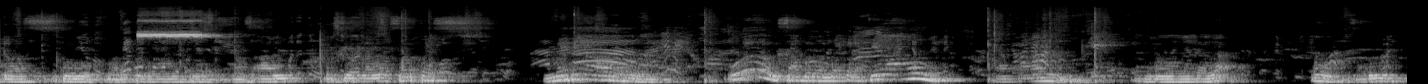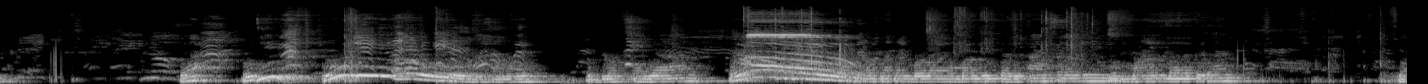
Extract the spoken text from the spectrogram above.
12 10 baru dengan Mas Ari bersiap lewat servis Medar wow baik oleh Kilau akan kaya oh Sari ya Puji Puji. Oh sama Keblok sayang oh penempatan bola yang bagus dari Aseng pemain Barakuda ya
